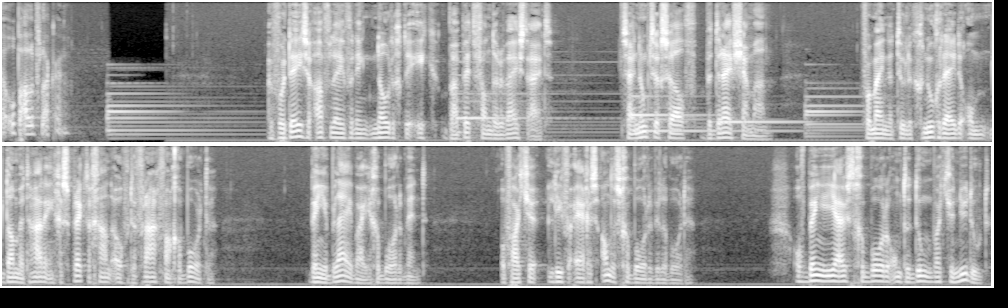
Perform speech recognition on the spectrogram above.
Uh, op alle vlakken. Voor deze aflevering nodigde ik Babette van der Wijst uit. Zij noemt zichzelf bedrijfssjamaan. Voor mij natuurlijk genoeg reden om dan met haar in gesprek te gaan over de vraag van geboorte. Ben je blij waar je geboren bent? Of had je liever ergens anders geboren willen worden? Of ben je juist geboren om te doen wat je nu doet?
